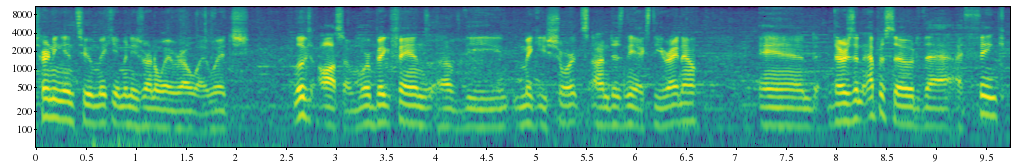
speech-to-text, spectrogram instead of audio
turning into Mickey and Minnie's Runaway Railway, which looks awesome. We're big fans of the Mickey shorts on Disney XD right now. And there's an episode that I think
